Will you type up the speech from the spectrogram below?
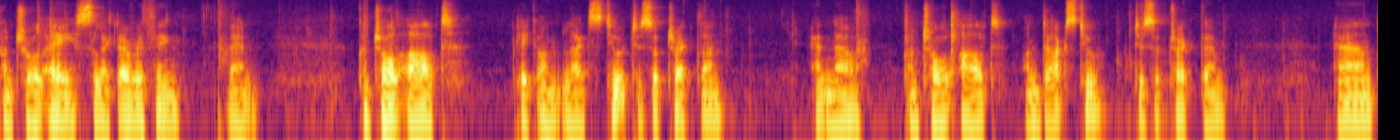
Control A, select everything, then Control Alt, click on lights 2 to subtract them, and now Control Alt on darks 2 to subtract them. And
